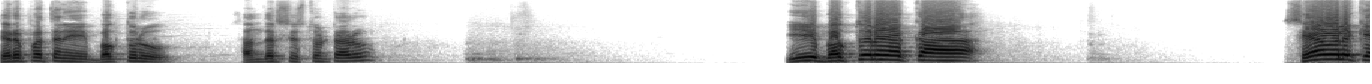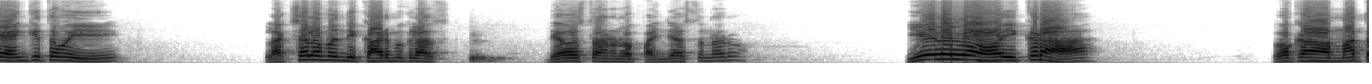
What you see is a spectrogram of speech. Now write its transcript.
తిరుపతిని భక్తులు సందర్శిస్తుంటారు. ఈ భక్తుల యొక్క సేవలకి అంకితమయ్యి లక్షల మంది కార్మికుల దేవస్థానంలో పనిచేస్తున్నారు. వీళ్ళలో ఇక్కడ ఒక మత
